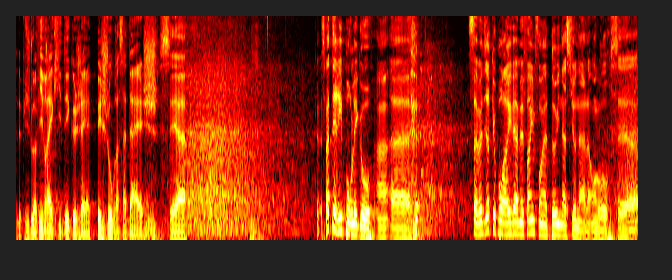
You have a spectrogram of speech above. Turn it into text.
Et depuis, je dois vivre avec l'idée que j'ai pécho grâce à Daesh. C'est euh, c'est pas terrible pour l'ego. hein, euh, Ça veut dire que pour arriver à mes fins, il faut un deuil national, en gros. C'est.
